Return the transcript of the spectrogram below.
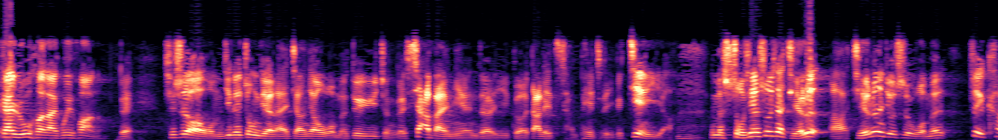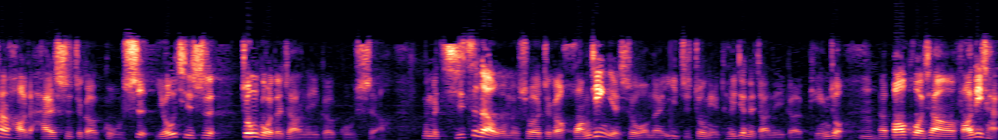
该如何来规划呢？对，其实啊，我们今天重点来讲讲我们对于整个下半年的一个大类资产配置的一个建议啊。嗯。那么首先说一下结论啊，结论就是我们最看好的还是这个股市，尤其是中国的这样的一个股市啊。那么其次呢，我们说这个黄金也是我们一直重点推荐的这样的一个品种，嗯，那包括像房地产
